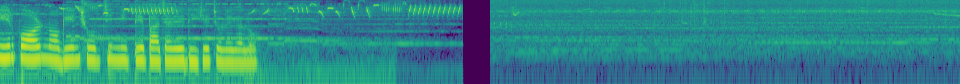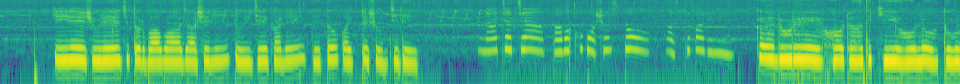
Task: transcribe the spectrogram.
এরপর নগেন সবজি নিতে বাজারের দিকে চলে গেল। কি রে সুরেশ তোর বাবা আজ আসেনি তুই যে এখানে দে তো কয়েকটা সবজি দে। না চাচা বাবা খুব অসুস্থ আসতে পারেনি। কেন রে হঠাৎ কি হলো তোর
